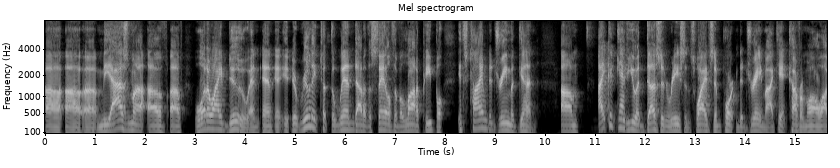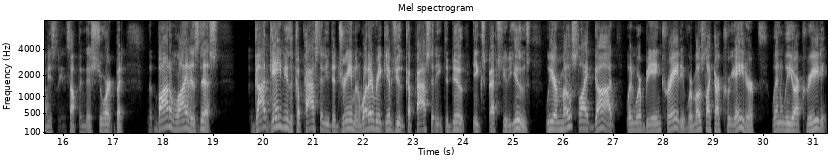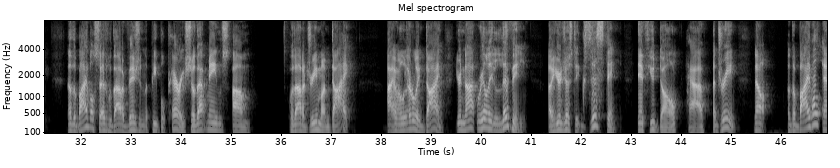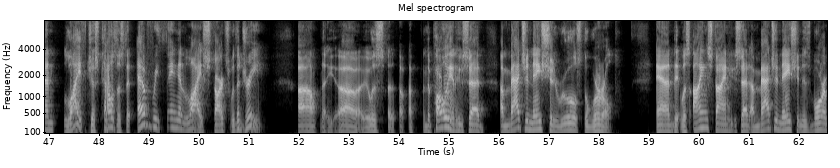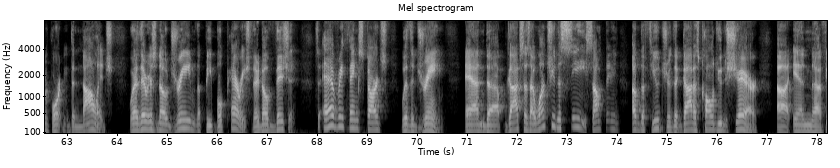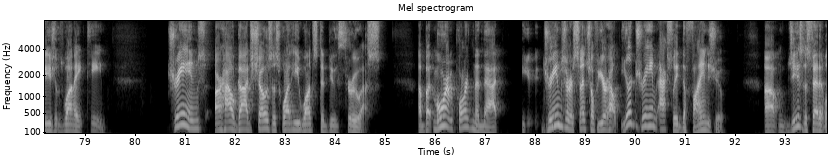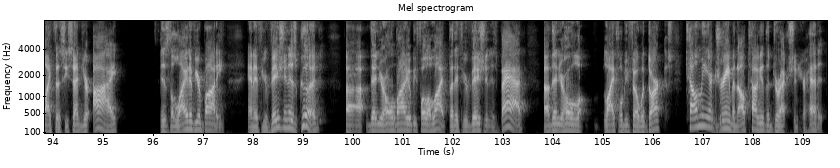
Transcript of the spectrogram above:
uh, uh, uh miasma of of what do I do? And and it, it really took the wind out of the sails of a lot of people. It's time to dream again. Um, I could give you a dozen reasons why it's important to dream. I can't cover them all, obviously, in something this short. But the bottom line is this God gave you the capacity to dream, and whatever He gives you the capacity to do, He expects you to use. We are most like God when we're being creative. We're most like our Creator when we are creating. Now, the Bible says, without a vision, the people perish. So that means um, without a dream, I'm dying. I am literally dying. You're not really living, uh, you're just existing if you don't have a dream. Now, the Bible and life just tells us that everything in life starts with a dream. Um, uh, it was Napoleon who said, Imagination rules the world. And it was Einstein who said, Imagination is more important than knowledge. Where there is no dream, the people perish. There's no vision. So everything starts with a dream. And uh, God says, I want you to see something of the future that God has called you to share uh, in uh, Ephesians 1:18. Dreams are how God shows us what he wants to do through us. Uh, but more important than that, dreams are essential for your health. Your dream actually defines you. Um, Jesus said it like this He said, Your eye is the light of your body. And if your vision is good, uh, then your whole body will be full of light. But if your vision is bad, uh, then your whole life will be filled with darkness. Tell me your dream, and I'll tell you the direction you're headed.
